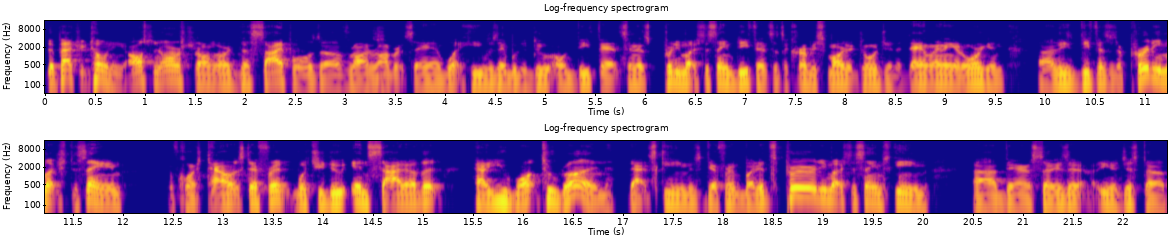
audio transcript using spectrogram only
the Patrick Toney, Austin Armstrong are disciples of Ron Roberts and what he was able to do on defense. And it's pretty much the same defense as a Kirby Smart at Georgia and a Dan Lanning at Oregon. Uh, these defenses are pretty much the same. Of course, talent's different. What you do inside of it, how you want to run that scheme is different, but it's pretty much the same scheme uh, there. So is it, you know, just a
